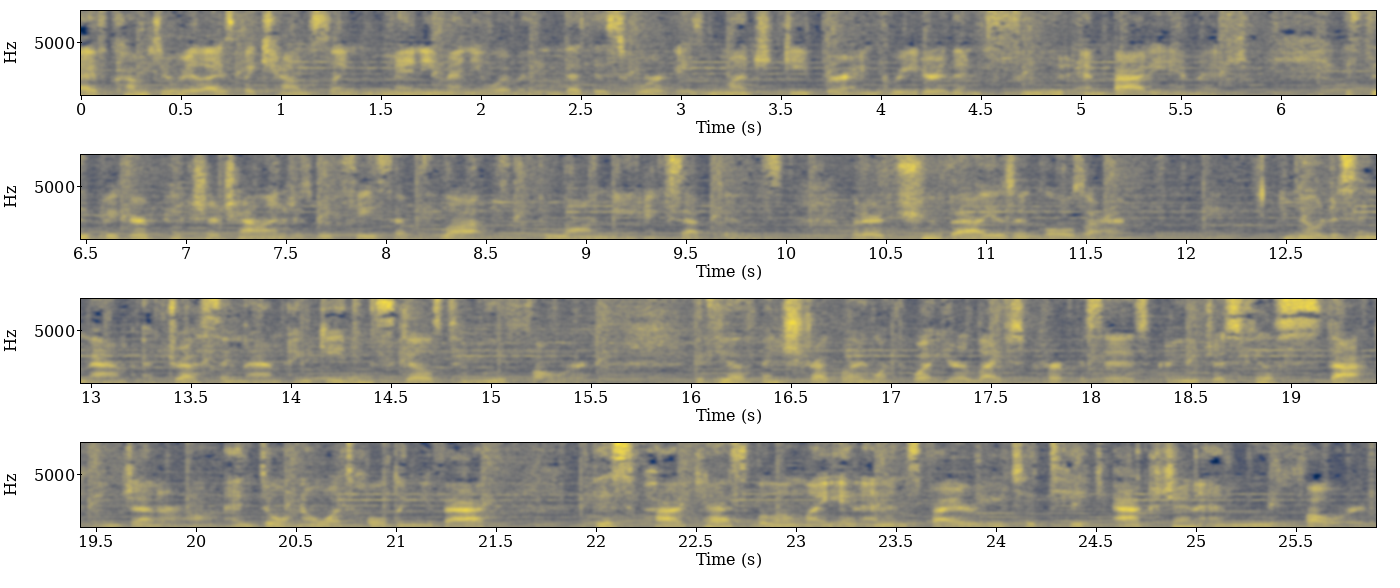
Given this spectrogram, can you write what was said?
I have come to realize by counseling many, many women that this work is much deeper and greater than food and body image. It's the bigger picture challenges we face of love, belonging, acceptance, what our true values and goals are, noticing them, addressing them, and gaining skills to move forward. If you have been struggling with what your life's purpose is, or you just feel stuck in general and don't know what's holding you back, this podcast will enlighten and inspire you to take action and move forward.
